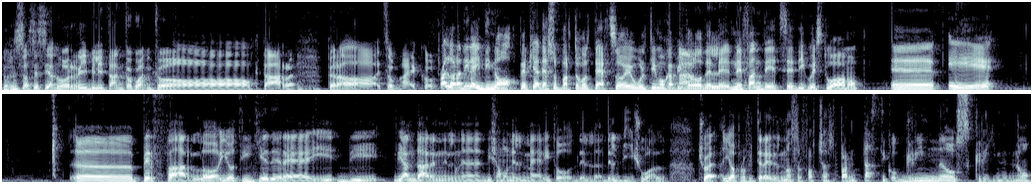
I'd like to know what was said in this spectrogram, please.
non so se siano orribili tanto quanto Octar, però insomma ecco. Allora direi di no, perché adesso parto col terzo e ultimo capitolo Ah. delle nefandezze di quest'uomo. Eh, e eh, per farlo io ti chiederei di, di andare nel, diciamo, nel merito del, del visual. Cioè io approfitterei del nostro fantastico green screen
